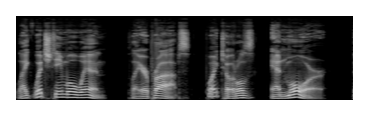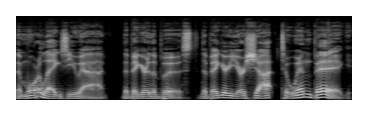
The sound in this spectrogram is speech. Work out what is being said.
like which team will win, player props, point totals, and more. The more legs you add, the bigger the boost, the bigger your shot to win big.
